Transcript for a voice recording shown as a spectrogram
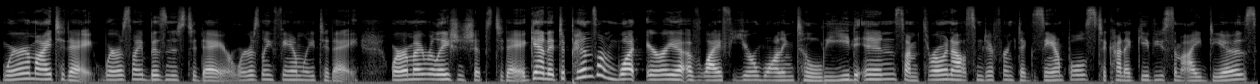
where am I today? Where's my business today? Or where's my family today? Where are my relationships today? Again, it depends on what area of life you're wanting to lead in. So I'm throwing out some different examples to kind of give you some ideas.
